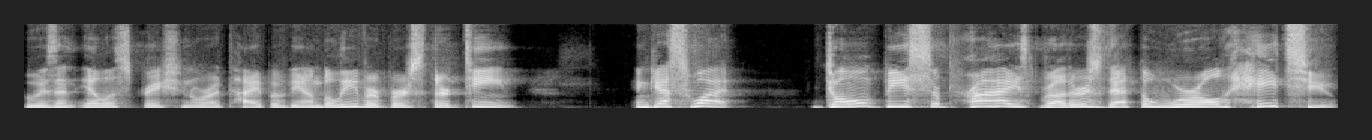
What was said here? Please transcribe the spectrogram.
who is an illustration or a type of the unbeliever. Verse 13. And guess what? Don't be surprised, brothers, that the world hates you.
